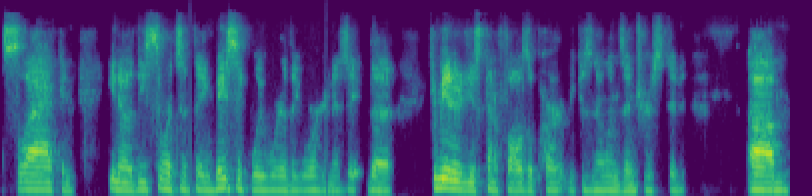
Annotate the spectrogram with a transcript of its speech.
slack and you know these sorts of things, basically where the organization the community just kind of falls apart because no one's interested. Um,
